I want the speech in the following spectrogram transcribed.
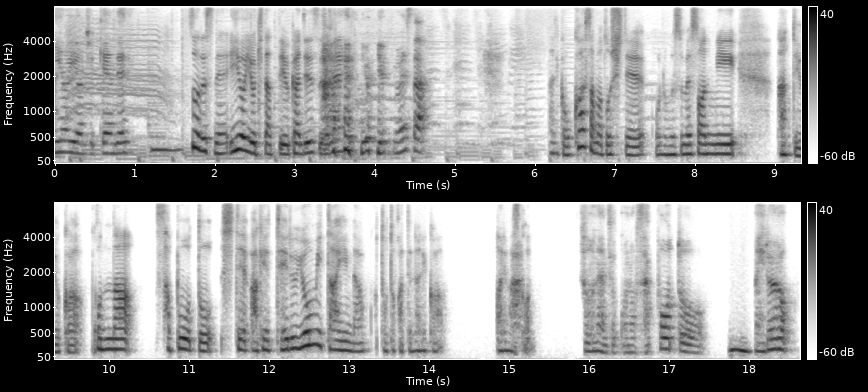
いよいよ受験ですそうですね。いよいよ来たっていう感じですよね。いよいよ来ました何かお母様として、この娘さんに、なんていうか、こんなサポートしてあげてるよみたいなこととかって何かありますか？そうなんですよ。このサポートをいろいろ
